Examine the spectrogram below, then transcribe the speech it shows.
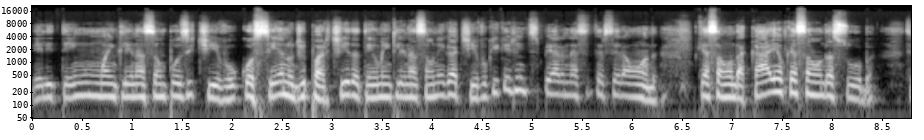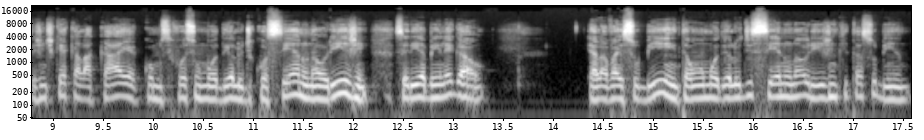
ele tem uma inclinação positiva, o cosseno de partida tem uma inclinação negativa. O que, que a gente espera nessa terceira onda? Que essa onda caia ou que essa onda suba? Se a gente quer que ela caia como se fosse um modelo de cosseno na origem, seria bem legal. Ela vai subir, então é um modelo de seno na origem que está subindo.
